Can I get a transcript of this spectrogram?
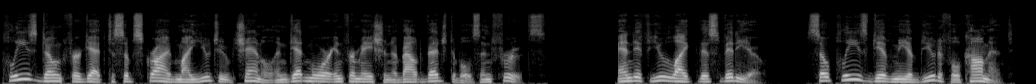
Please don't forget to subscribe my YouTube channel and get more information about vegetables and fruits. And if you like this video, so please give me a beautiful comment.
